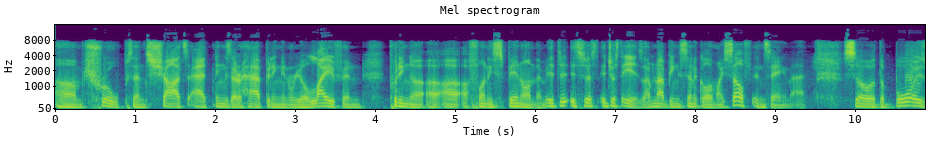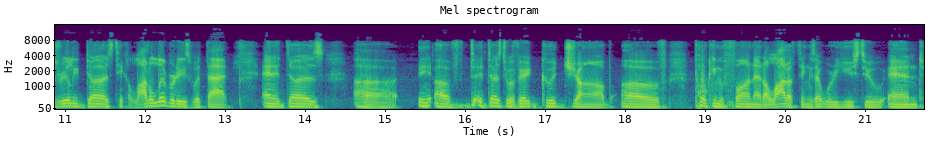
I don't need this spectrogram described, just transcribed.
um tropes and shots at things that are happening in real life and putting a a, a funny spin on them. It, it's just it just is. I'm not being cynical of myself in saying that. So the boys really does take a lot of liberties with that and it does uh of it does do a very good job of poking fun at a lot of things that we're used to and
